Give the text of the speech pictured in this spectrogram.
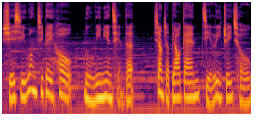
学习忘记背后，努力面前的，向着标竿竭力追求，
